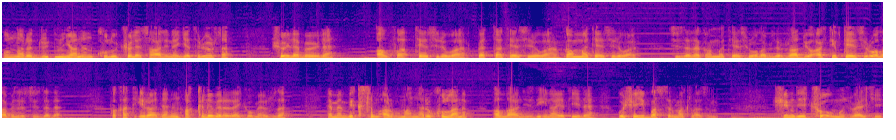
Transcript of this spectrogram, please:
Onları dünyanın kulu kölesi haline getiriyorsa şöyle böyle alfa tesiri var, beta tesiri var, gamma tesiri var. Sizde de gamma tesiri olabilir. Radyoaktif tesiri olabilir sizde de. Fakat iradenin hakkını vererek o mevzuda hemen bir kısım argümanları kullanıp Allah'ın izni inayetiyle o şeyi bastırmak lazım. Şimdi çoğumuz belki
